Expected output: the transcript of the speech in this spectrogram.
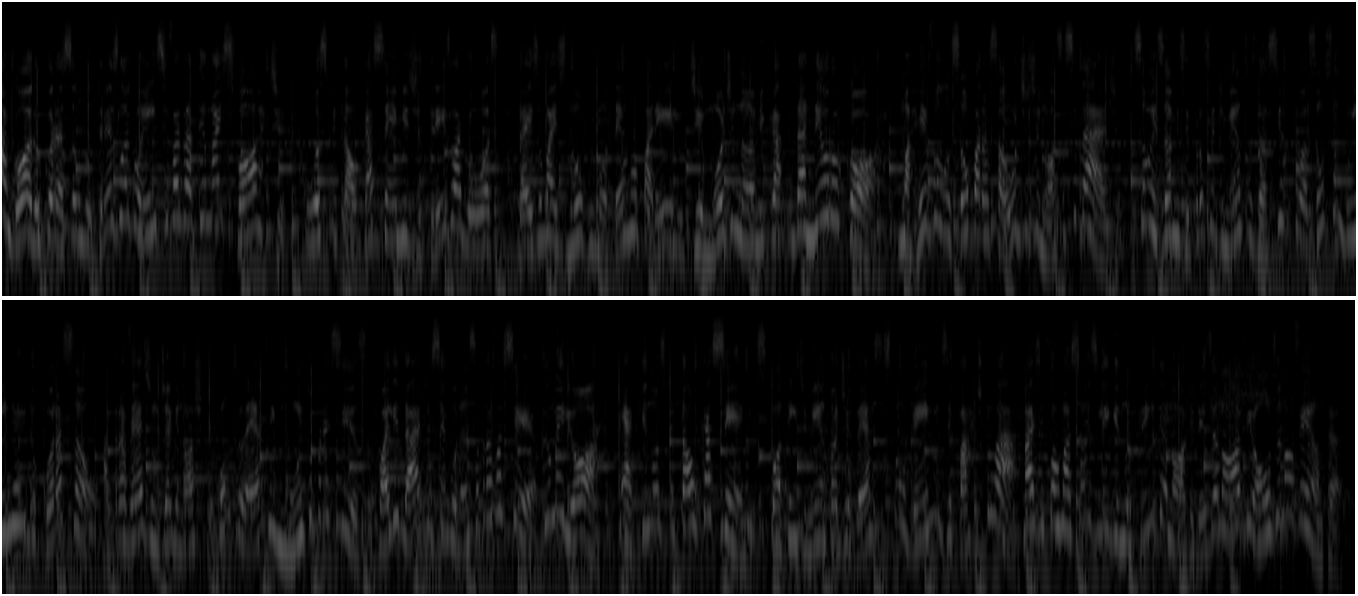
Agora o coração do Três Lagoense vai bater mais forte. O Hospital Cacemes de Três Lagoas traz o mais novo e moderno aparelho de hemodinâmica da Neurocor. Uma revolução para a saúde de nossa cidade. São exames e procedimentos da circulação sanguínea e do coração, através de um diagnóstico completo e muito preciso. Qualidade e segurança para você. E o melhor é aqui no Hospital Cacemes, com atendimento a diversos convênios e particular. Mais informações ligue no 3919 1190.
